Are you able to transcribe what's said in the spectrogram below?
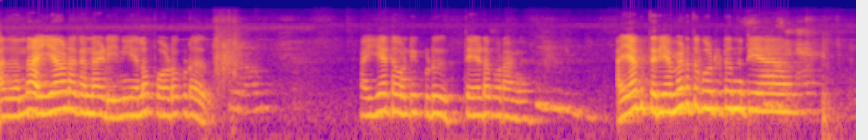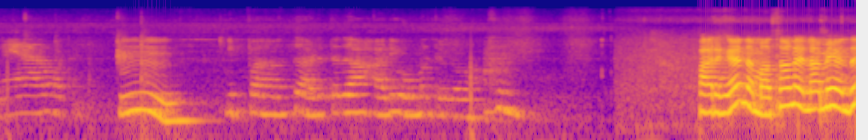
அது வந்து ஐயாவோட கண்ணாடி நீ எல்லாம் போடக்கூடாது. ஐயாட்ட ஒண்டி கொடு தேட போகிறாங்க ஐயாவுக்கு தெரியாமல் எடுத்து போட்டுட்டு வந்துட்டியா? ம். இப்போ வந்து அடுத்ததா ஹரி இந்த மசாலா எல்லாமே வந்து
